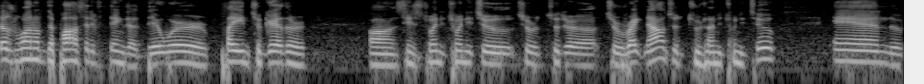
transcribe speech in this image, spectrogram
that's one of the positive things that they were playing together uh, since 2022 to, to the to right now to, to 2022, and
